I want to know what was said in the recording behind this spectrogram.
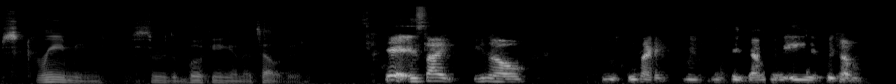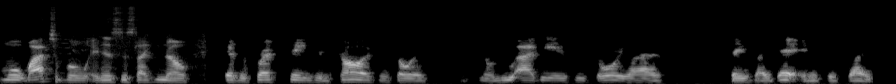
screaming through the booking and the television. yeah, it's like you know, it's like we think WWE has become more watchable, and it's just like you know, there's a fresh change in charge, and so it's you know new ideas, new storylines, things like that, and it's just like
